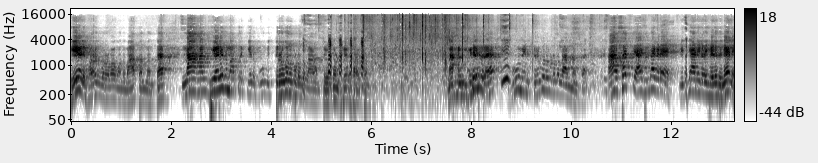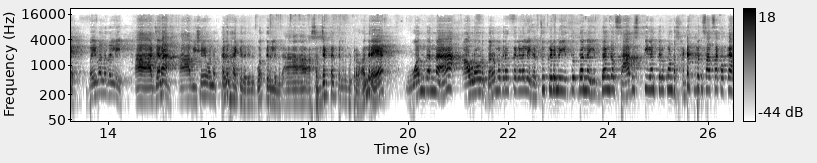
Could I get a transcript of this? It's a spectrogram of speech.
ಹೇಳಿ ಹೊರಗೆ ಬರುವಾಗ ಒಂದು ಮಾತಂದಂತ ನಾ ಹಂಗೆ ಹೇಳಿದ ಮಾತ್ರಕ್ಕೆ ಏನು ಭೂಮಿ ತಿರುಗೋದು ಬಿಡೋದಿಲ್ಲ ಅಂತ ತಿಳ್ಕೊಂಡು ಹೇಳಿ ಹೊರಗೆ ಬಂದಂತ ನಾ ಹಂಗೆ ಹೇಳಿದ್ರೆ ಭೂಮಿಯನ್ನು ತಿರುಗೋದು ಬಿಡೋದಿಲ್ಲ ಅಂದಂತ. ಆ ಸತ್ಯ ಹಿಂದಗಡೆ ವಿಜ್ಞಾನಿಗಳು ಹೇಳಿದ ಮೇಲೆ ಬೈಬಲದಲ್ಲಿ ಆ ಜನ ಆ ವಿಷಯವನ್ನು ತೆಗೆದು ಹಾಕಿದ್ರು ಇದು ಗೊತ್ತಿರಲಿ ನಿಮಗೆ. ಆ ಸಬ್ಜೆಕ್ಟ್ ಆಗಿ ತೆಗೆದುಬಿಟ್ರು. ಅಂದ್ರೆ ಒಂದನ್ನ ಅವ್ರವ್ರ ಧರ್ಮ ಗ್ರಂಥಗಳಲ್ಲಿ ಹೆಚ್ಚು ಕಡಿಮೆ ಇದ್ದದ್ದನ್ನ ಇದ್ದಂಗ ಸಾಧಿಸ್ತೀವಿ ಅಂತ ತಿಳ್ಕೊಂಡು ಸಟಕ್ ಬಿದ್ದು ಸಾಧಿಸಕ್ ಹೋಗ್ತಾರ.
